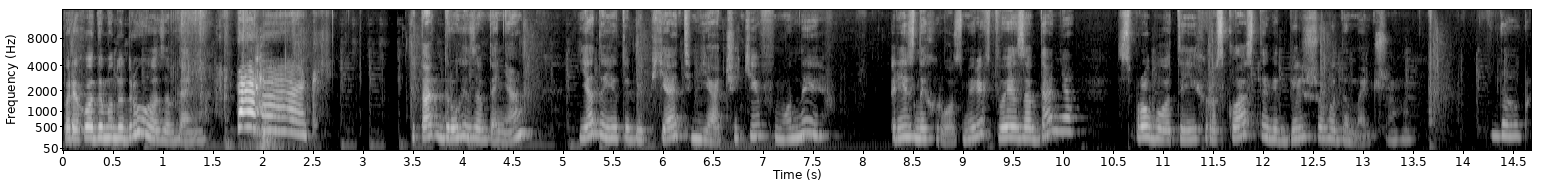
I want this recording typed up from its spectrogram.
Переходимо до другого завдання. Так. І так, друге завдання. Я даю тобі 5 м'ячиків, вони різних розмірів. Твоє завдання спробувати їх розкласти від більшого до меншого. Добре.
